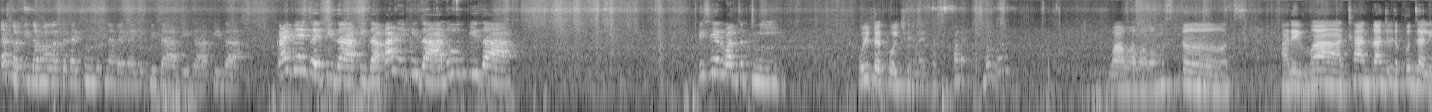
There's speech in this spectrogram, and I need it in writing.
कसला पिझ्झा मला तर काही समजत नाही बाई काय पिझ्झा पिझ्झा पिझ्झा काय प्यायचंय पिझ्झा पिझ्झा पाणी पिझ्झा दूध पिझ्झा ती शेरवान चटणी. उलट खोलशील नाही तर. वा वा वा वा मस्तच. अरे वा छान. प्रांजली तर खुश झाली.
